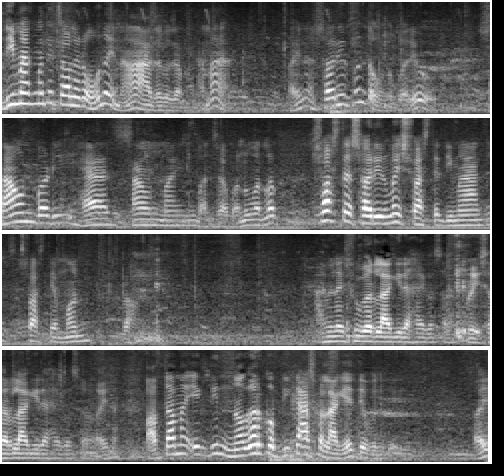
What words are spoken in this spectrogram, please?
दिमाग मात्रै चलेर हुँदैन आजको जमानामा। होइन शरीर पनि त हुनु पऱ्यो sound body has sound mind भन्छ भन्नु मतलब स्वास्थ्य शरीरमै स्वास्थ्य दिमाग स्वास्थ्य मन रहन्छ। हामीलाई सुगर लागिरहेको छ प्रेसर लागिरहेको छ होइन? हप्तामा एक दिन नगरको विकासको लागि है त्यो पनि फेरि। है?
